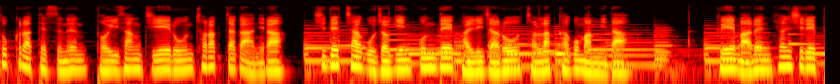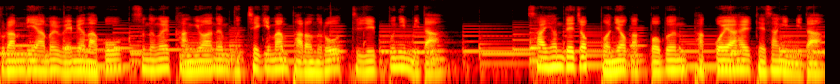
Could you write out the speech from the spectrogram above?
소크라테스는 더 이상 지혜로운 철학자가 아니라 시대착오적인 꼰대 관리자로 전락하고 맙니다. 그의 말은 현실의 불합리함을 외면하고 수능을 강요하는 무책임한 발언으로 들릴 뿐입니다. 사현대적 번역 악법은 바꿔야 할 대상입니다.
